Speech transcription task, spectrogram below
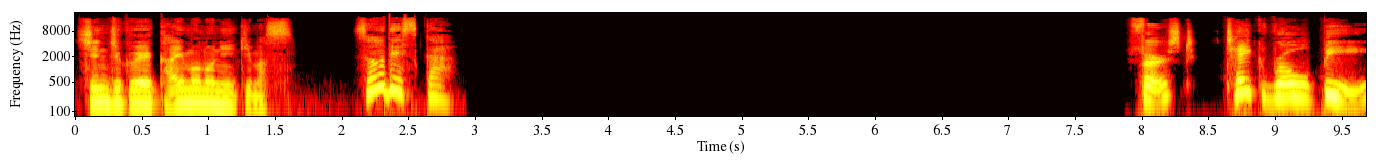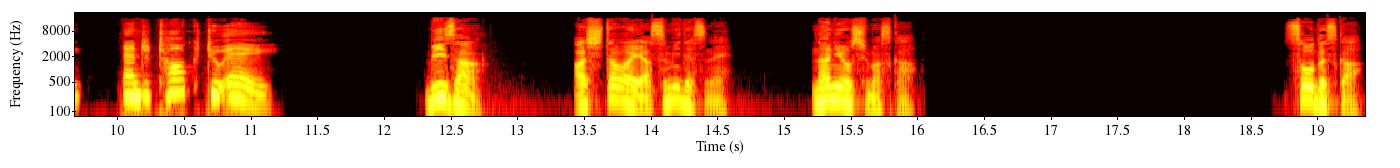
新宿へ買い物に行きます。そうですか。First, take role B and talk to A. B さん、明日は休みですね。何をしますか？そうですか。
